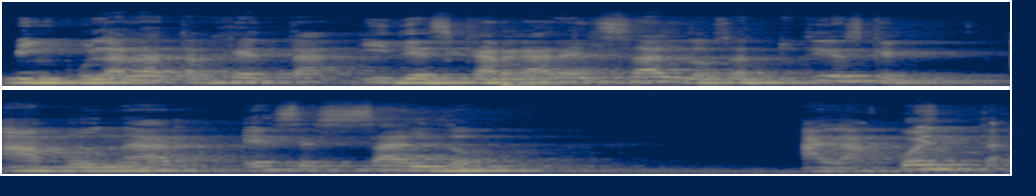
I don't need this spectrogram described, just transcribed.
vincular la tarjeta y descargar el saldo. O sea, tú tienes que abonar ese saldo a la cuenta.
